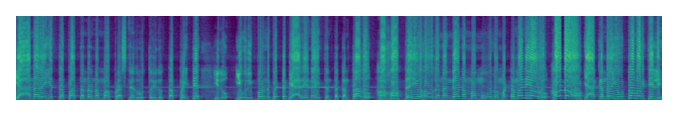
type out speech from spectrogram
ಯಾನಾರ ಇತ್ತಪ್ಪ ಅಂತಂದ್ರ ನಮ್ಮ ಪ್ರಶ್ನೆದ ಉತ್ತರ ಇದು ತಪ್ಪೈತಿ. ಇದು ಇವ್ರಿಬ್ಬರನ್ನ ಬಿಟ್ಟು ಬ್ಯಾರೇನ ಐತಿ ಅಂತಕ್ಕಂಥದ್ದು ಅದು. ದೈವ ಹೌದ ನಂಗ ನಮ್ಮ ಮೂಲ ಮಠಮಣಿಯವರು ಹೌದು. ಯಾಕಂದ್ರ ಯೂಟ್ಯೂಬ್ ಐತಿ ಇಲ್ಲಿ.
